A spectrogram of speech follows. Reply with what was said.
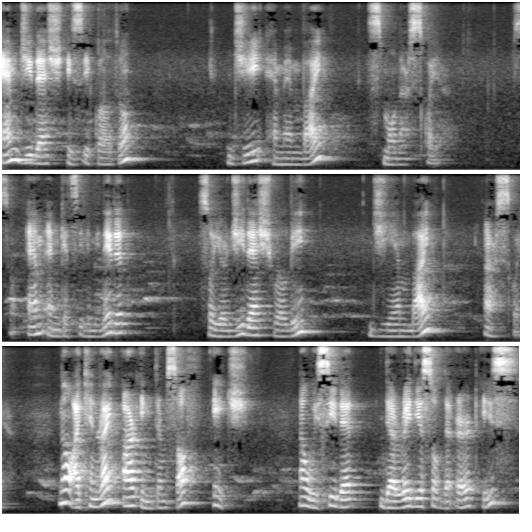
mg dash is equal to gmm by smaller square. So mm gets eliminated. So your g dash will be gm by r square. Now I can write r in terms of h. Now we see that the radius of the earth is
